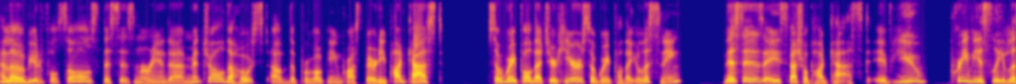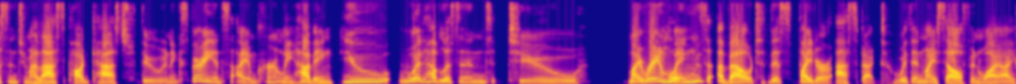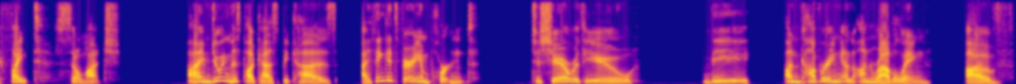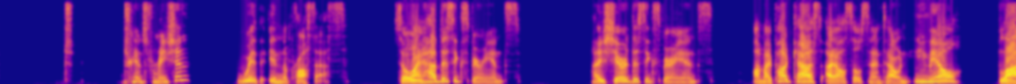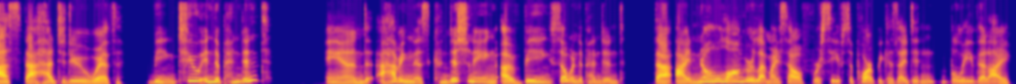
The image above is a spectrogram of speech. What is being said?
Hello, beautiful souls. This is Miranda Mitchell, the host of the Provoking Prosperity podcast. So grateful that you're here. So grateful that you're listening. This is a special podcast. If you previously listened to my last podcast through an experience I am currently having, you would have listened to my ramblings about this fighter aspect within myself and why I fight so much. I'm doing this podcast because I think it's very important to share with you the uncovering and unraveling of t- transformation within the process. So I had this experience. I shared this experience on my podcast. I also sent out an email blast that had to do with being too independent and having this conditioning of being so independent that I no longer let myself receive support because I didn't believe that I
